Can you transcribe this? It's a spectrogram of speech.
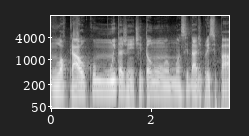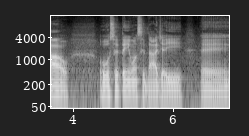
um local com muita gente. Então, numa cidade principal, ou você tem uma cidade aí, é,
